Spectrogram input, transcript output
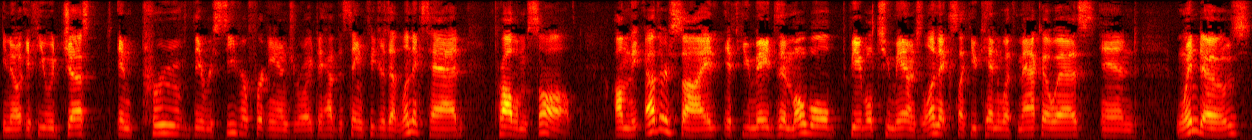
You know, if you would just improve the receiver for Android to have the same features that Linux had, problem solved. On the other side, if you made XenMobile be able to manage Linux like you can with Mac OS and Windows,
